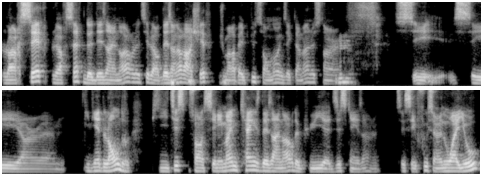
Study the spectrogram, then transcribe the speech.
Leur cercle, leur cercle de designers, leur designer en chef, je ne me rappelle plus de son nom exactement. C'est un. Euh, il vient de Londres, puis c'est les mêmes 15 designers depuis 10-15 ans. C'est fou, c'est un noyau.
